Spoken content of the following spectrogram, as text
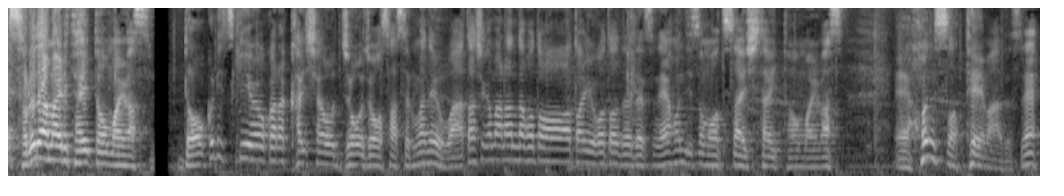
はいそれでは参りたいと思います。独立企業から会社を上場させるまで私が学んだことということでですね本日もお伝えしたいと思います、えー、本日のテーマはですね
